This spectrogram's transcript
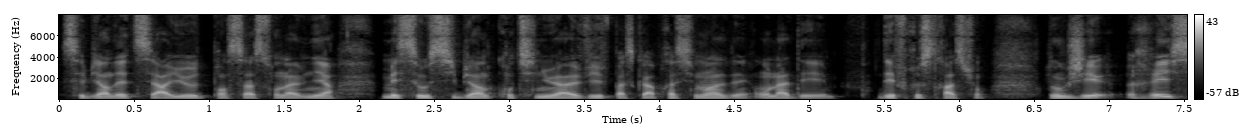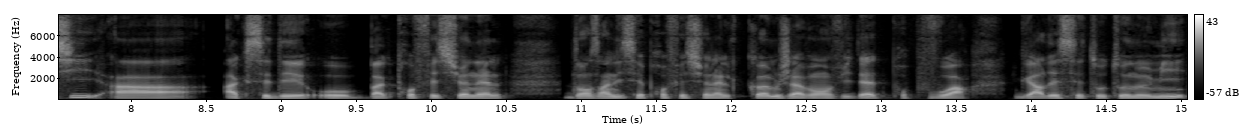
c'est bien d'être sérieux, de penser à son avenir, mais c'est aussi bien de continuer à vivre parce qu'après, sinon, on a des, des, frustrations. Donc, j'ai réussi à accéder au bac professionnel dans un lycée professionnel comme j'avais envie d'être pour pouvoir garder cette autonomie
